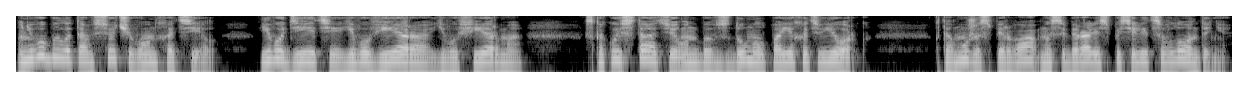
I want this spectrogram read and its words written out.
У него было там все, чего он хотел. Его дети, его вера, его ферма — с какой статью он бы вздумал поехать в Йорк? К тому же сперва мы собирались поселиться в Лондоне.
